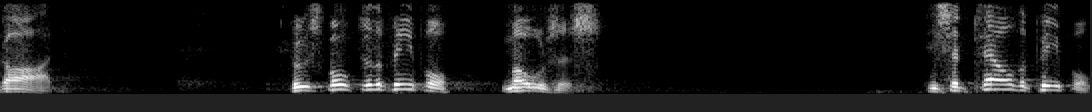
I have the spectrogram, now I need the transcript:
God. Who spoke to the people? Moses. He said, tell the people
